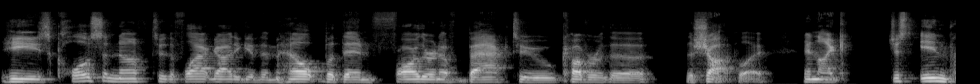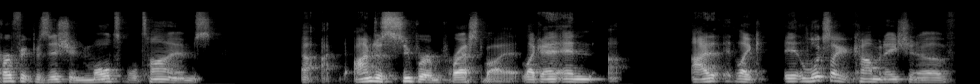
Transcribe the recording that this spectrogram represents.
he's close enough to the flat guy to give them help, but then farther enough back to cover the the shot play. And like just in perfect position multiple times. I, am just super impressed by it. Like, and, and I like it looks like a combination of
